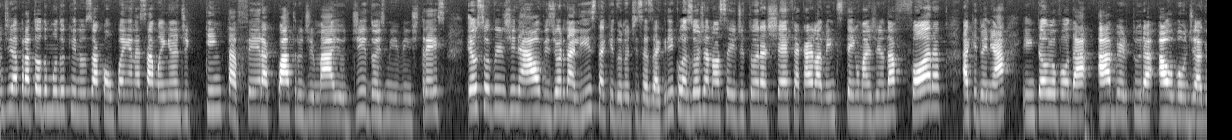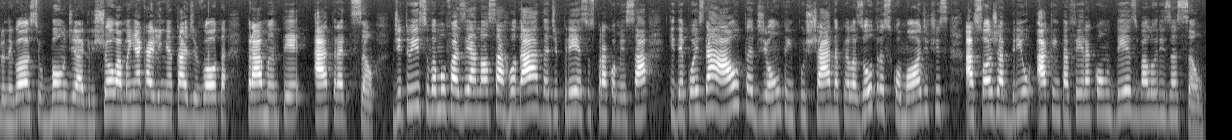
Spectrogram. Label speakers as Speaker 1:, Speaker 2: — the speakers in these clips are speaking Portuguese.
Speaker 1: bom dia para todo mundo que nos acompanha nessa manhã de quinta-feira, 4 de maio de 2023. Eu sou Virginia Alves, jornalista aqui do Notícias Agrícolas. Hoje a nossa editora-chefe, a Carla Mendes, tem uma agenda fora aqui do NA, então eu vou dar abertura ao Bom Dia Agronegócio, Bom Dia AgriShow. Amanhã a Carlinha está de volta para manter a tradição. Dito isso, vamos fazer a nossa rodada de preços para começar, que depois da alta de ontem puxada pelas outras commodities, a soja abriu a quinta-feira com desvalorização.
